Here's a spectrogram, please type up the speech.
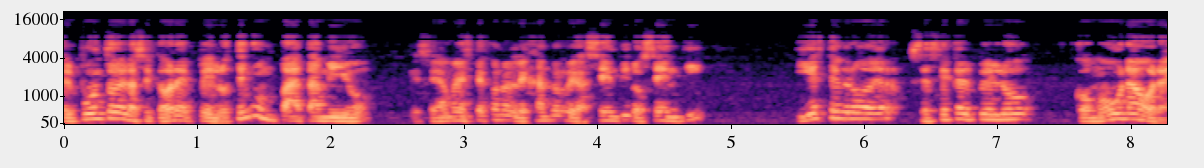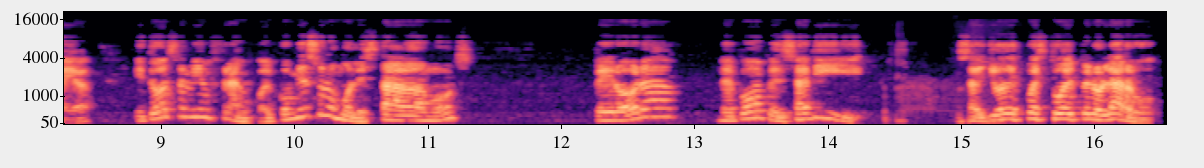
el punto de la secadora de pelo. Tengo un pata mío que se llama Estefano Alejandro Regacenti, lo senti, y este brother se seca el pelo como una hora ya. Y te voy a ser bien franco, al comienzo lo molestábamos, pero ahora me pongo a pensar y, o sea, yo después tuve el pelo largo,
